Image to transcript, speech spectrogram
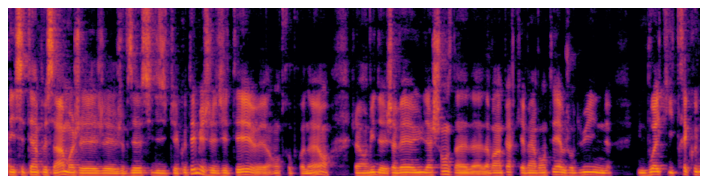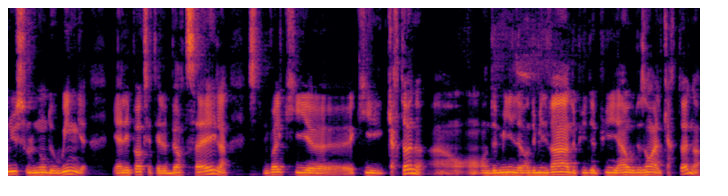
Et c'était un peu ça. Moi, je faisais aussi des études à côté, mais j'étais euh, entrepreneur. J'avais envie de, j'avais eu la chance d'avoir un père qui avait inventé aujourd'hui une, une voile qui est très connue sous le nom de Wing. Et à l'époque, c'était le Bird Sail. C'est une voile qui euh, qui cartonne hein, en, en, 2000, en 2020 depuis depuis un ou deux ans, elle cartonne.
